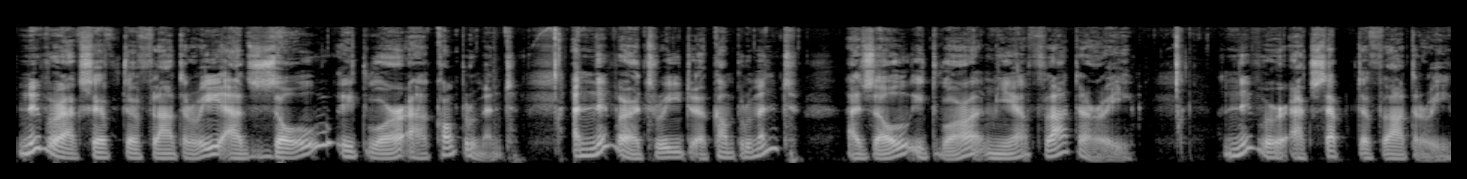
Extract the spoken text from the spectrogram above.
Never accept a flattery as though it were a compliment, and never treat a compliment as though it were mere flattery. Never accept a flattery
